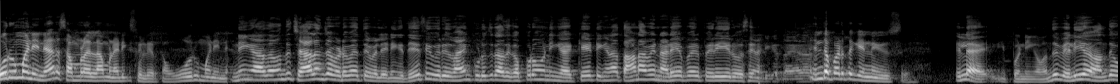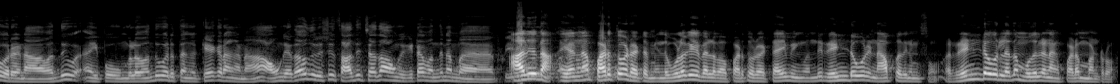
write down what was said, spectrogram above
ஒரு மணி நேரம் சம்பளம் இல்லாமல் நடிக்க சொல்லியிருக்கேன். ஒரு மணி நேரம். நீங்க அதை வந்து சேலஞ்சா விடவே தேவையில்லை. நீங்க தேசிய விருது வாங்கி கொடுத்துட்டு அதுக்கப்புறம் நீங்க கேட்டீங்கன்னா தானாவே நிறைய பேர் பெரிய ஹீரோஸே நடிக்க தயாரா இந்த படத்துக்கு என்ன யூஸ் இல்ல இப்போ நீங்க வந்து வெளியே வந்து ஒரு நான் வந்து இப்போ உங்களை வந்து ஒருத்தங்க கேக்குறாங்கன்னா அவங்க ஏதாவது ஒரு விஷயம் சாதிச்சாதான் அவங்க கிட்ட வந்து நம்ம அதுதான். ஏன்னா படத்தோட டைம் இந்த உலகை வேலவா படத்தோட டைமிங் வந்து ரெண்டு ஹவர் நாற்பது நிமிஷம். ரெண்டு ஹவரில் தான் முதல்ல நாங்கள் படம் பண்ணுறோம்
